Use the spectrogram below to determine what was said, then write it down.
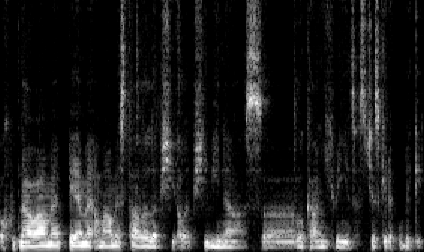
ochutnáváme, pijeme a máme stále lepší a lepší vína z eh, lokálních vinic z České republiky.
